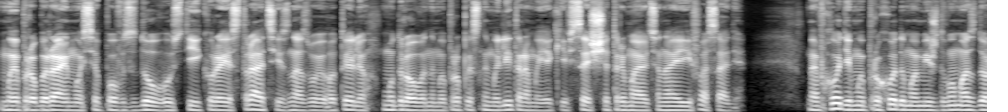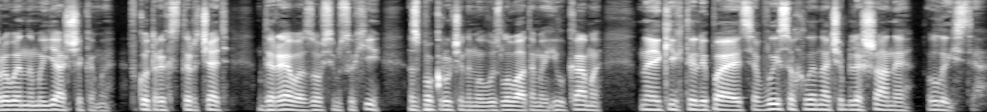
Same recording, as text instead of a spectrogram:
Ми пробираємося повз довгу стійку реєстрації з назвою готелю, мудрованими прописними літерами, які все ще тримаються на її фасаді. На вході ми проходимо між двома здоровенними ящиками, в котрих стирчать дерева зовсім сухі, з покрученими вузловатими гілками, на яких теліпається висохле, наче бляшане, листя,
